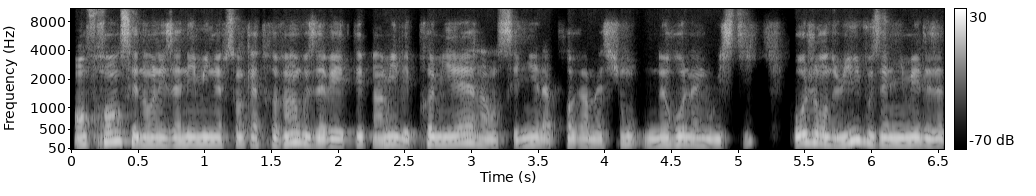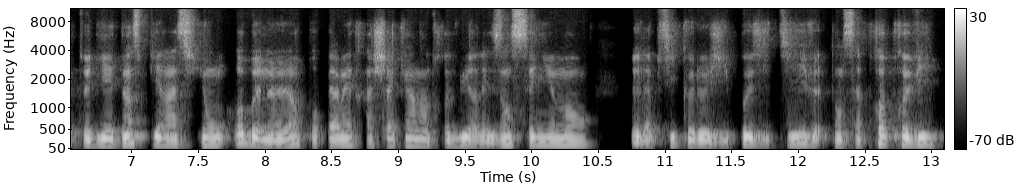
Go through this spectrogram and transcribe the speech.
En France et dans les années 1980, vous avez été parmi les premières à enseigner la programmation neurolinguistique. Aujourd'hui, vous animez des ateliers d'inspiration au bonheur pour permettre à chacun d'introduire les enseignements de la psychologie positive dans sa propre vie.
